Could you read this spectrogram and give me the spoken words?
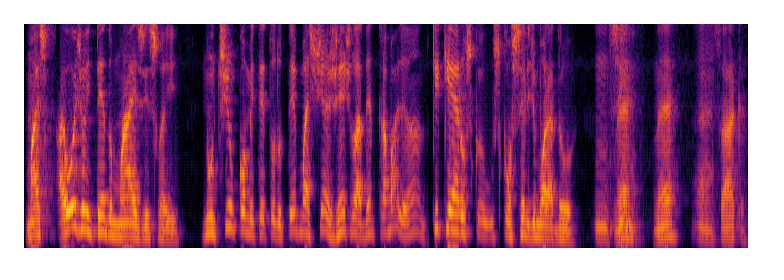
mas hoje eu entendo mais isso aí. Não tinha um comitê todo o tempo, mas tinha gente lá dentro trabalhando. O que, que eram os, os conselhos de morador? Hum, sim. Né? né? É. Saca?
